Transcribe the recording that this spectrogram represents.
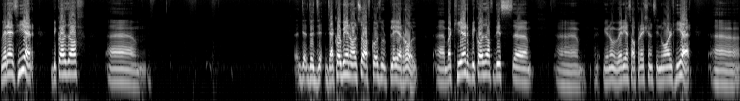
whereas here because of um, the, the Jacobian also of course would play a role, uh, but here because of this uh, uh, you know various operations involved here uh,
